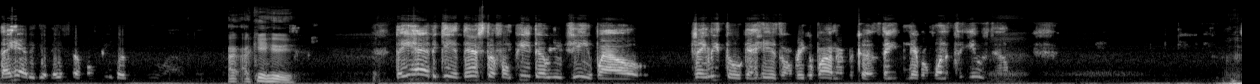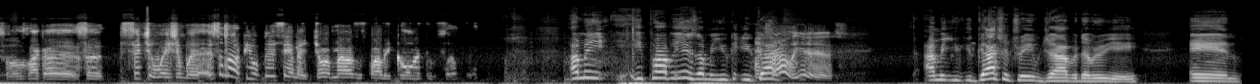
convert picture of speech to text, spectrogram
they had to get their stuff on PWG. I, I can't hear you. They had to get their stuff on PWG while Jay Lethal got his on Ring of Honor because they never wanted to use them. So it was like a it's a situation where it's a lot of people been saying that Jordan Myles is probably going through something. I mean he probably is. I mean you you He got probably is. I mean, you, you got your dream job at WWE, and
